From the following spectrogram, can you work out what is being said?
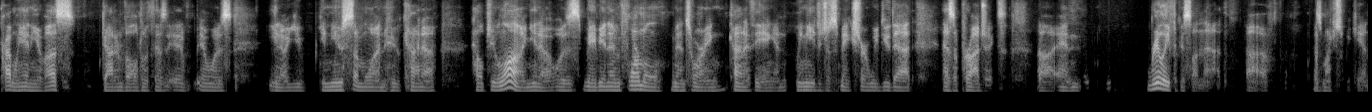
probably any of us got involved with this it, it was you know you you knew someone who kind of helped you along you know it was maybe an informal mentoring kind of thing and we need to just make sure we do that as a project uh, and really focus on that uh, as much as we can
